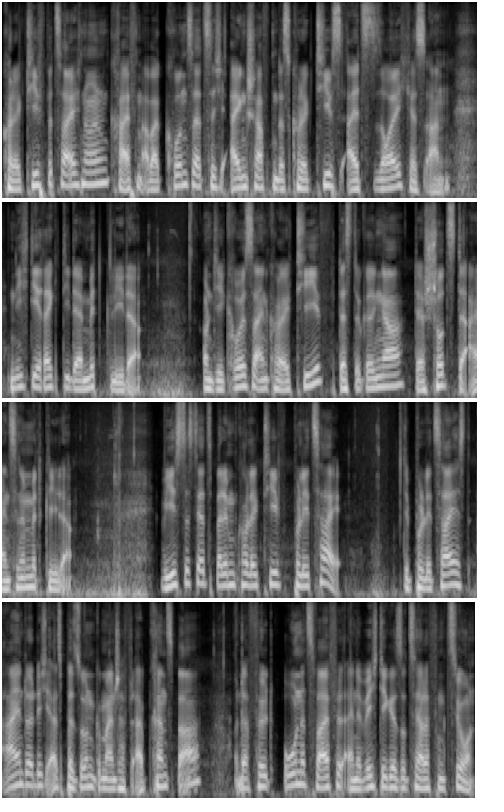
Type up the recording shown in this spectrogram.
Kollektivbezeichnungen greifen aber grundsätzlich Eigenschaften des Kollektivs als solches an, nicht direkt die der Mitglieder. Und je größer ein Kollektiv, desto geringer der Schutz der einzelnen Mitglieder. Wie ist es jetzt bei dem Kollektiv Polizei? Die Polizei ist eindeutig als Personengemeinschaft abgrenzbar und erfüllt ohne Zweifel eine wichtige soziale Funktion.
